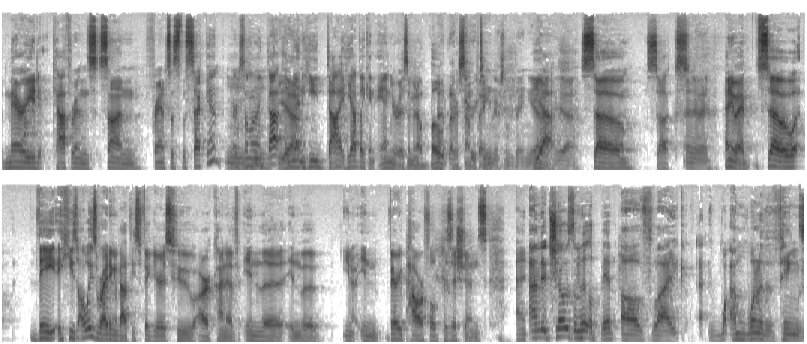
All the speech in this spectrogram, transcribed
married Catherine's son Francis II or something mm-hmm. like that, yeah. and then he died. He had like an aneurysm in a boat like or something. 13 or something, yeah, yeah, yeah. So sucks. Anyway. anyway, so they he's always writing about these figures who are kind of in the in the you know in very powerful positions, and And it shows a little bit of like, uh, and one of the things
